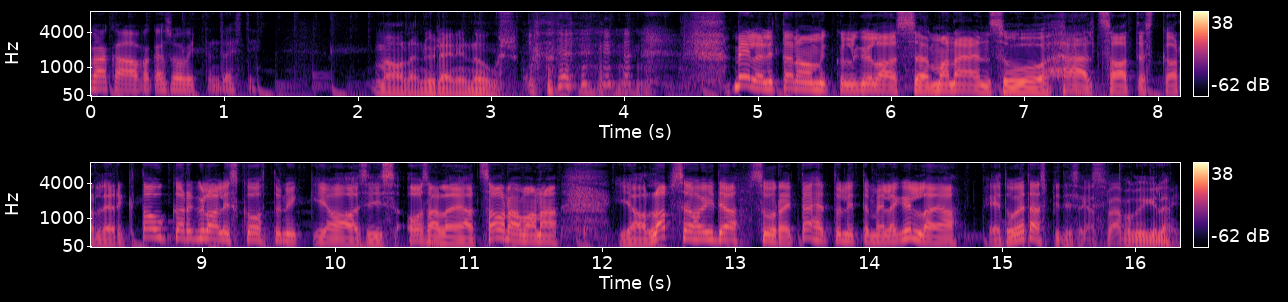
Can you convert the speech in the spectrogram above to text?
väga-väga soovitan tõesti. ma olen üleni nõus. meil olid täna hommikul külas Ma näen su häält saatest Karl-Erik Taukar, külaliskohtunik ja siis osalejad Saunavana ja lapsehoidja. suur aitäh, et tulite meile külla ja edu edaspidiseks. päeva kõigile.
